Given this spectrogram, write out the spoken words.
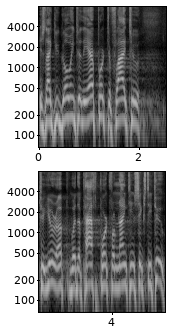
It's like you going to the airport to fly to, to Europe with a passport from 1962.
